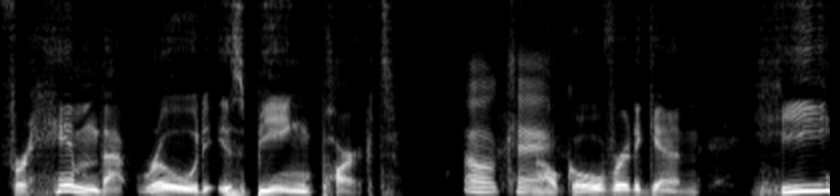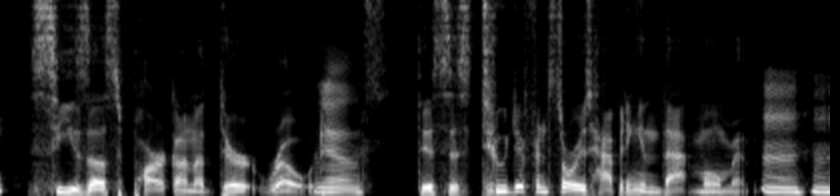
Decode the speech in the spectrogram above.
For him, that road is being parked. Okay. I'll go over it again. He sees us park on a dirt road. Yes. This is two different stories happening in that moment. Mm-hmm.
